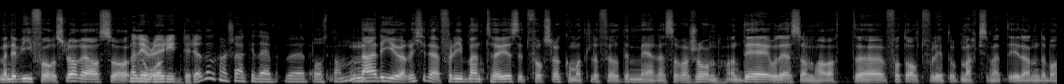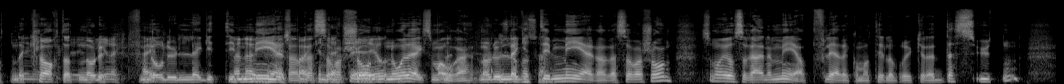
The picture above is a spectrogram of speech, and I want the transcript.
Men det vi foreslår er altså Men det gjør det ryddere, da? Kanskje er ikke det påstanden? Nei, det gjør ikke det. Fordi Bent Høie sitt forslag kommer til å føre til mer reservasjon. Og Det er jo det som har vært, fått altfor lite oppmerksomhet i denne debatten. Det er klart at når du når du legitimerer reservasjon Nå er det jeg som har ordet. Når du legitimerer reservasjon, så må vi også regne med at flere kommer til å bruke det. Dessuten eh,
